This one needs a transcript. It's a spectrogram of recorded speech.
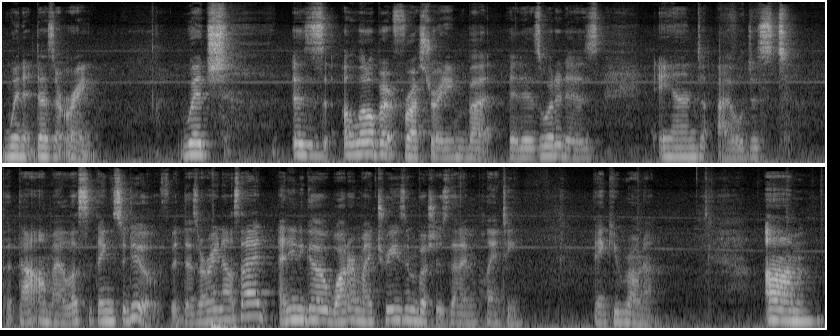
when it doesn't rain, which is a little bit frustrating, but it is what it is. And I will just put that on my list of things to do. If it doesn't rain outside, I need to go water my trees and bushes that I'm planting. Thank you, Rona. Um,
